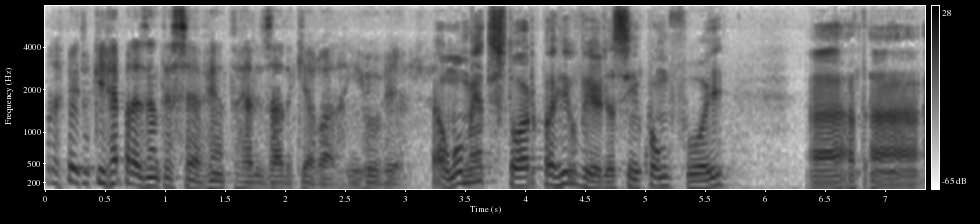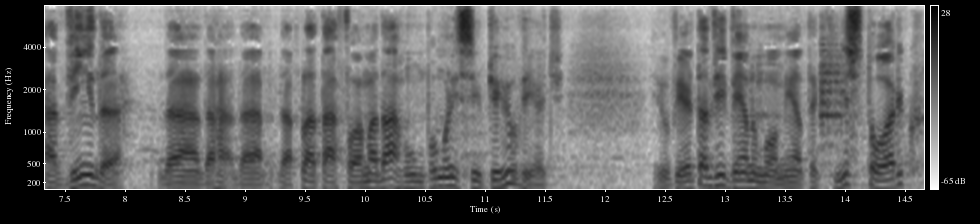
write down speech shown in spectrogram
Prefeito, o que representa esse evento realizado aqui agora, em Rio Verde? É um momento histórico para Rio Verde, assim como foi a, a, a vinda da, da, da, da plataforma da RUM para o município de Rio Verde. Rio Verde está vivendo um momento aqui histórico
